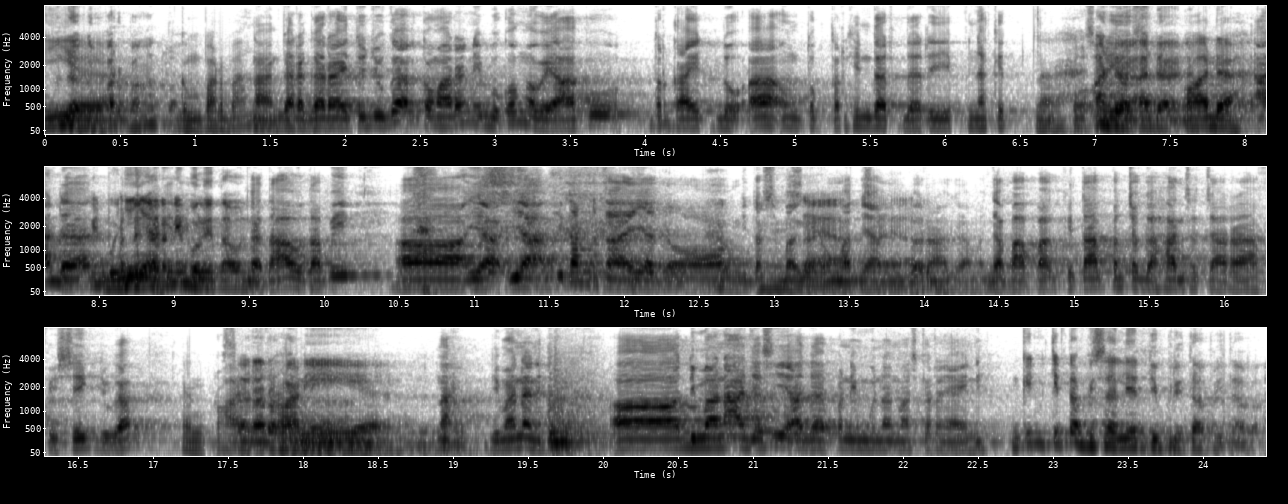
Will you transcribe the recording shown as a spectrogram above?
Iya, udah gempar banget pak. Gempar banget. Nah, gara-gara itu juga kemarin ibu kok nge-WA aku terkait doa untuk terhindar dari penyakit. Nah, Oh ada, ada, ada. oh ada. Ada. Mungkin Bunyinya ini boleh tahu nih. Nggak tahu, tapi eh, ya ya kita percaya dong. Kita sebagai Saya umat yang percaya. beragama. Nggak apa-apa. Kita pencegahan secara fisik juga. Kan Secara rohani, rohani. iya. Nah, di mana nih? Eh, di mana aja sih ada penimbunan maskernya ini? Mungkin kita bisa lihat di berita-berita pak.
